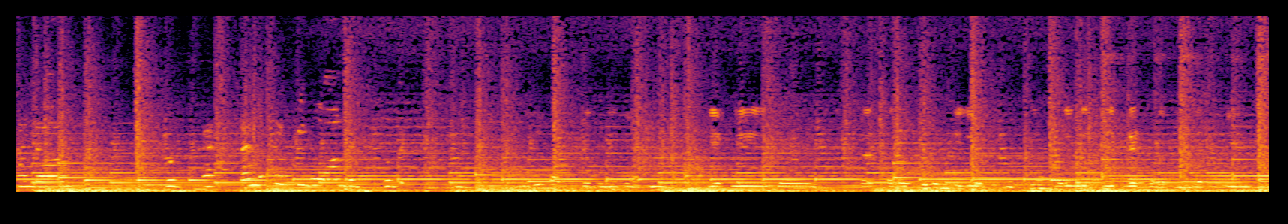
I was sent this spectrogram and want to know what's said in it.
and uh, good and the things we go on with good. मुझे बात ये बोली कि आपने ये अपनी जो स्ट्रेस का जो कुछ भी चीज़ें होती हैं बड़ी बड़ी चीज़ क्रिएट कर रखी है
